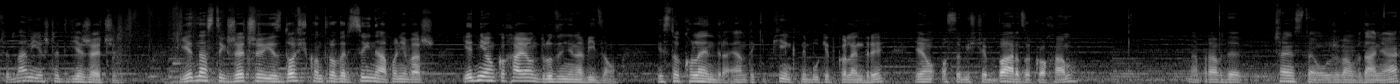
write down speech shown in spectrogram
Przed nami jeszcze dwie rzeczy. Jedna z tych rzeczy jest dość kontrowersyjna, ponieważ jedni ją kochają, drudzy nienawidzą. Jest to kolendra. Ja mam taki piękny bukiet kolendry. Ja ją osobiście bardzo kocham. Naprawdę często ją używam w daniach.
